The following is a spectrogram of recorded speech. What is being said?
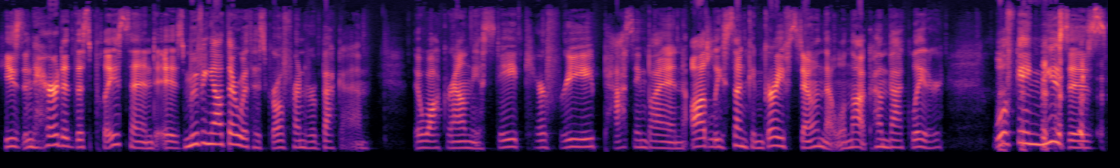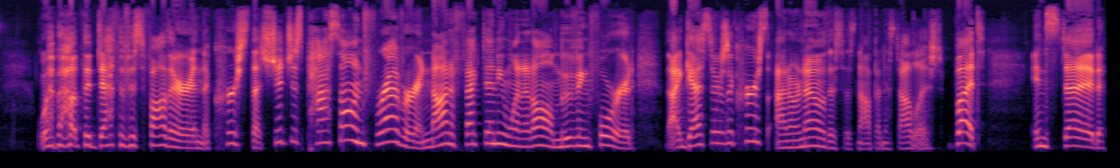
He's inherited this place and is moving out there with his girlfriend, Rebecca. They walk around the estate carefree, passing by an oddly sunken gravestone that will not come back later. Wolfgang muses about the death of his father and the curse that should just pass on forever and not affect anyone at all moving forward. I guess there's a curse. I don't know. This has not been established. But instead,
